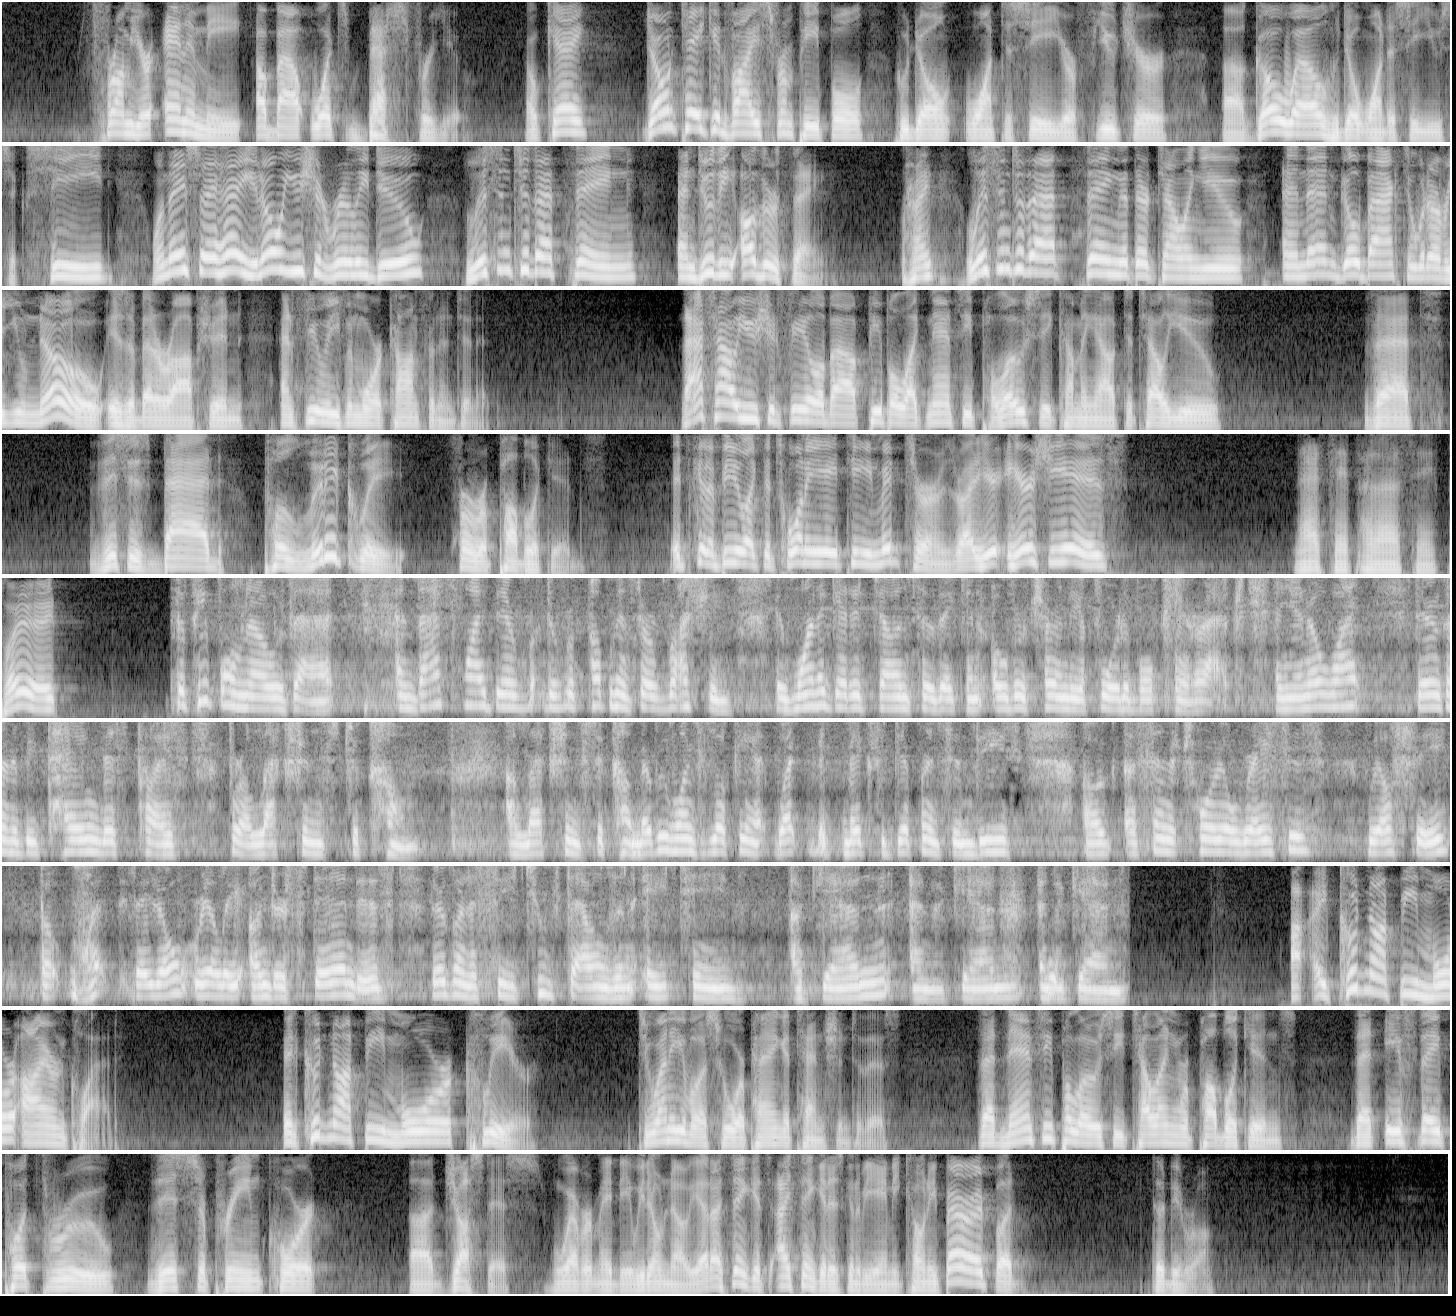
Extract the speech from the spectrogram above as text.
from your enemy about what's best for you. Okay? Don't take advice from people who don't want to see your future uh, go well, who don't want to see you succeed. When they say, hey, you know what you should really do? Listen to that thing and do the other thing right? Listen to that thing that they're telling you and then go back to whatever you know is a better option and feel even more confident in it. That's how you should feel about people like Nancy Pelosi coming out to tell you that this is bad politically for Republicans. It's going to be like the 2018 midterms, right? Here, here she is. Nancy Pelosi. Play eight. The people know that, and that's why the Republicans are rushing. They want to get it done so they can overturn the Affordable Care Act. And you know what? They're going to be paying this price for elections to come. Elections to come. Everyone's looking at what makes a difference in these uh, uh, senatorial races. We'll see. But what they don't really understand is they're going to see 2018 again and again and again. It could not be more ironclad. It could not be more clear to any of us who are paying attention to this that Nancy Pelosi telling Republicans that if they put through this Supreme Court uh, justice, whoever it may be, we don't know yet. I think it's I think it is going to be Amy Coney Barrett, but could be wrong.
